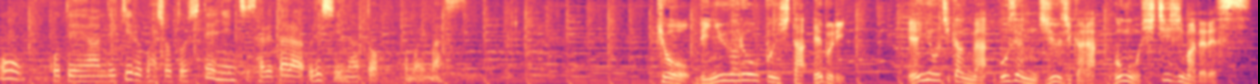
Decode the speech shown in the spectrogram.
をご提案できる場所として認知されたら嬉しいなと思います。今日リニューアルオープンしたエブリ営業時間は午前10時から午後7時までです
